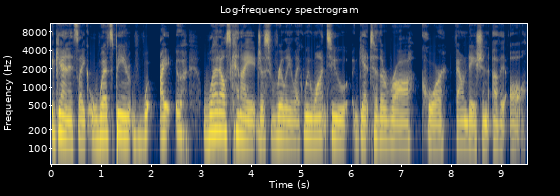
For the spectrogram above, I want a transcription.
again it's like what's being what i what else can i just really like we want to get to the raw core foundation of it all.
